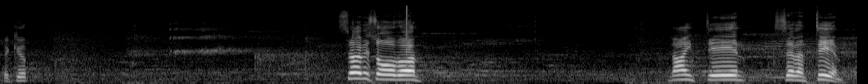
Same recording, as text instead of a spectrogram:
Thank you. Service over. 19, 17.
